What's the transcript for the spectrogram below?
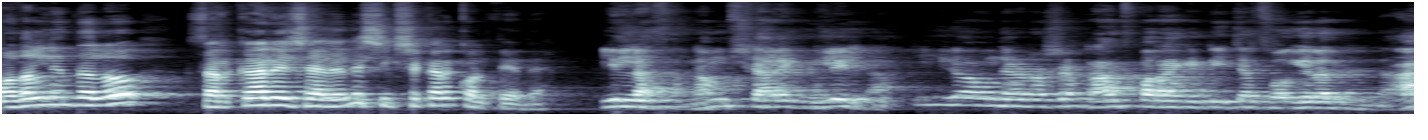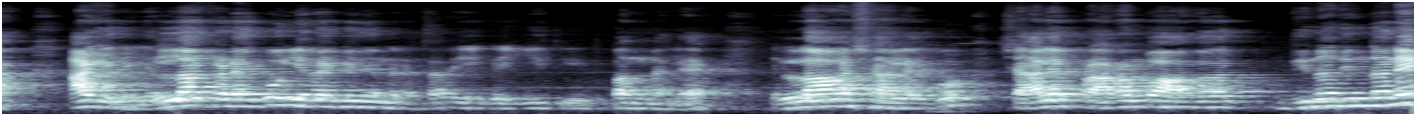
ಮೊದಲಿನಿಂದಲೂ ಸರ್ಕಾರಿ ಶಾಲೆಯಲ್ಲಿ ಶಿಕ್ಷಕರ ಕೊರತೆ ಇದೆ. ಇಲ್ಲ ಸರ್ ನಮ್ಮ ಶಾಲೆಗೆ ಇರಲಿಲ್ಲ. ಈಗ ಒಂದೆರಡು ವರ್ಷ ಟ್ರಾನ್ಸ್ಫರ್ ಆಗಿ ಟೀಚರ್ಸ್ ಹೋಗಿರೋದ್ರಿಂದ ಆಗಿದೆ. ಎಲ್ಲಾ ಕಡೆಗೂ ಏನಾಗಿದೆ ಅಂದ್ರೆ ಸರ್ ಈಗ ಈ ಬಂದ್ಮೇಲೆ ಎಲ್ಲಾ ಶಾಲೆಗೂ ಶಾಲೆ ಪ್ರಾರಂಭ ಆಗೋ ದಿನದಿಂದನೇ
